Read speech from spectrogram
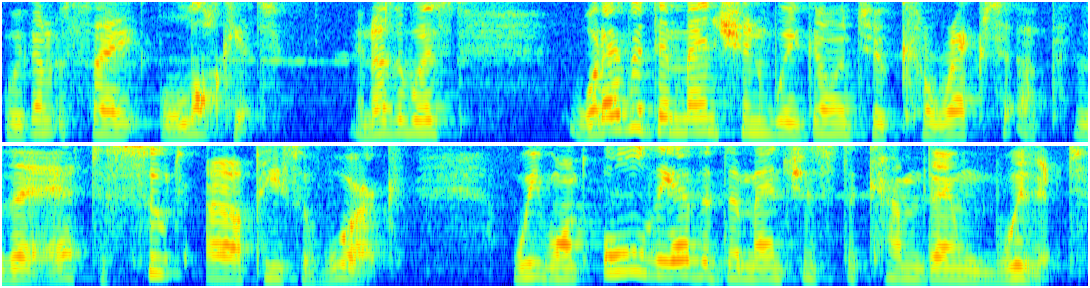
we're going to say lock it. In other words, whatever dimension we're going to correct up there to suit our piece of work, we want all the other dimensions to come down with it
